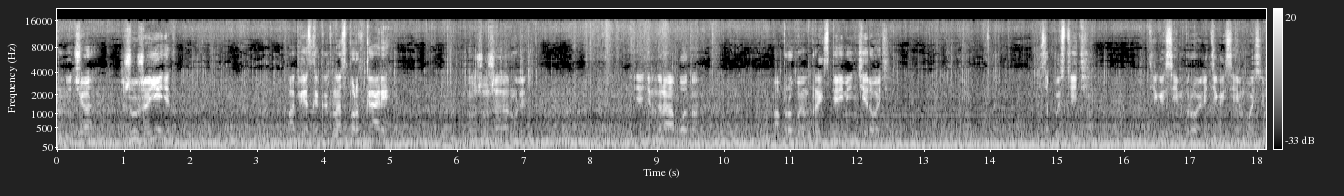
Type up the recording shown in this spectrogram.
Ну ничего, Жужа едет. Подвеска как на спорткаре. Но Жужа рулит. Едем на работу. Попробуем проэкспериментировать. Запустить Тига 7 Pro или Тига 7.8.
